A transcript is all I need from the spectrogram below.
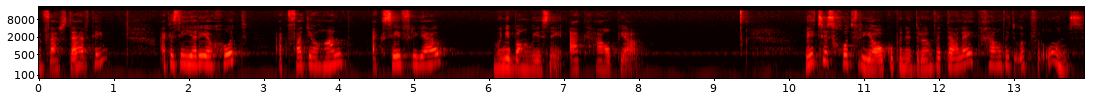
In vers 13. Ek is die Here jou God. Ek vat jou hand. Ek sê vir jou, moenie bang wees nie. Ek help jou. Net soos God vir Jakob in 'n droom vertel het, geld dit ook vir ons.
